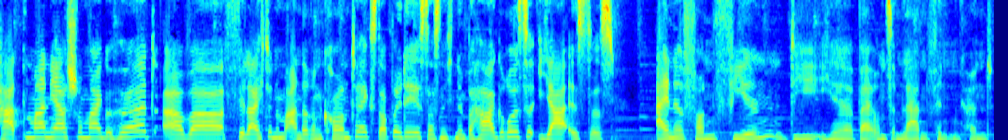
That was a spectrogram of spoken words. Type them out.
Hat man ja schon mal gehört, aber vielleicht in einem anderen Kontext. Doppel-D, ist das nicht eine BH-Größe? Ja, ist es. Eine von vielen, die ihr bei uns im Laden finden könnt.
